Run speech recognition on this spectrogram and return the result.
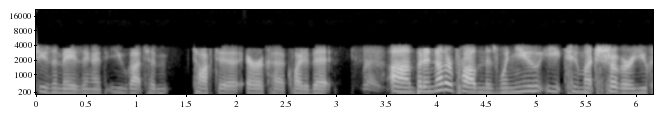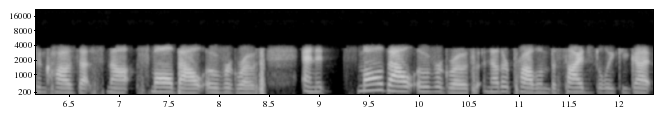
she's amazing. I, you got to talk to Erica quite a bit. Right. Um, but another problem is when you eat too much sugar, you can cause that small, small bowel overgrowth. And it, small bowel overgrowth, another problem besides the leaky gut,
